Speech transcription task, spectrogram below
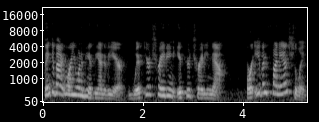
Think about where you want to be at the end of the year with your trading, if you're trading now, or even financially.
